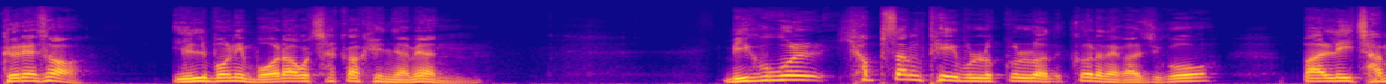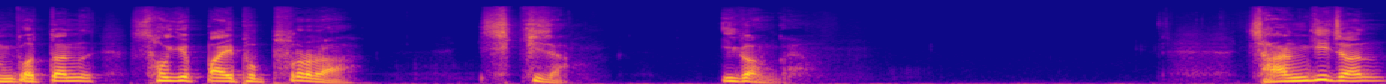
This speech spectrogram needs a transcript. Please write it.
그래서 일본이 뭐라고 착각했냐면 미국을 협상 테이블로 끌어, 끌어내가지고 빨리 잠궜던 석유 파이프 풀어라. 시키자. 이건 거예요. 장기전,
